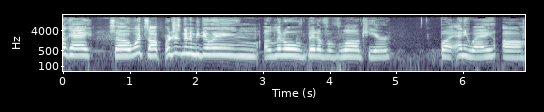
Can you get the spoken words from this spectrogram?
Okay, so what's up? We're just gonna be doing a little bit of a vlog here. But anyway, uh,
